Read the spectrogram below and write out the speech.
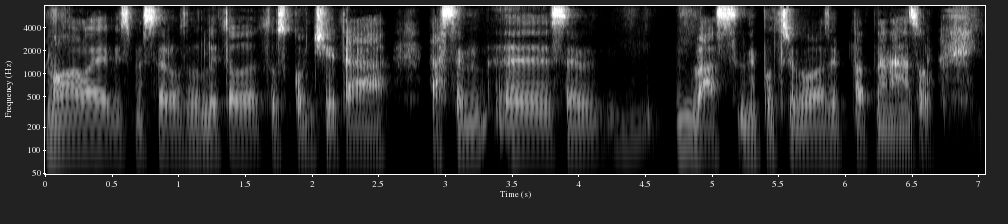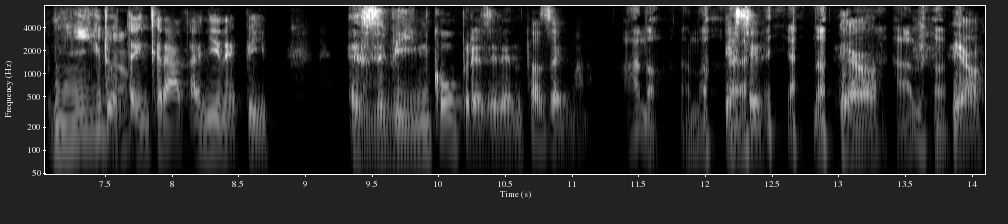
No ale my jsme se rozhodli to, to skončit a já jsem e, se vás nepotřeboval zeptat na názor. Nikdo no. tenkrát ani nepíp s výjimkou prezidenta Zemana. Ano, ano. Jestli, ano, jo, ano. jo.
